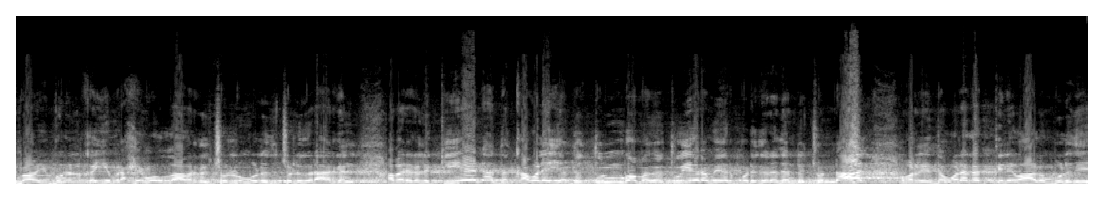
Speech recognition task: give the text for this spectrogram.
இமாம் இப்னுல் கையும் ரஹிமுல்லா அவர்கள் சொல்லும் பொழுது சொல்லுகிறார்கள் அவர்களுக்கு ஏன் அந்த கவலை அந்த துன்பம் அந்த துயரம் ஏற்படுகிறது என்று சொன்னால் அவர்கள் இந்த உலகத்திலே வாழும் பொழுது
